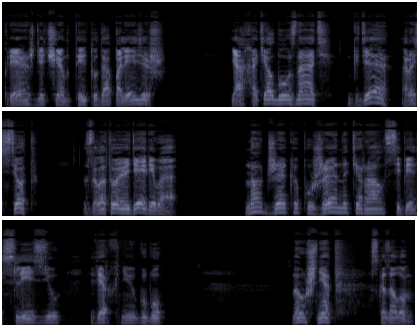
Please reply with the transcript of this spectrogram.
прежде чем ты туда полезешь, я хотел бы узнать, где растет золотое дерево. Но Джекоб уже натирал себе слизью верхнюю губу. «Ну уж нет», — сказал он.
